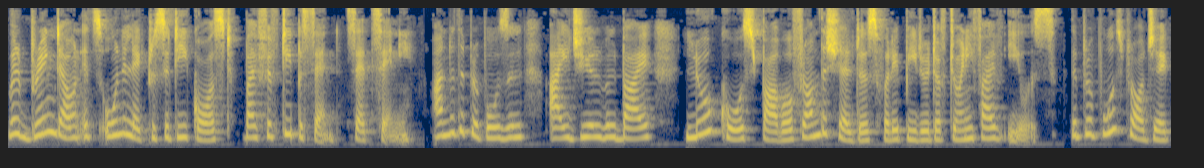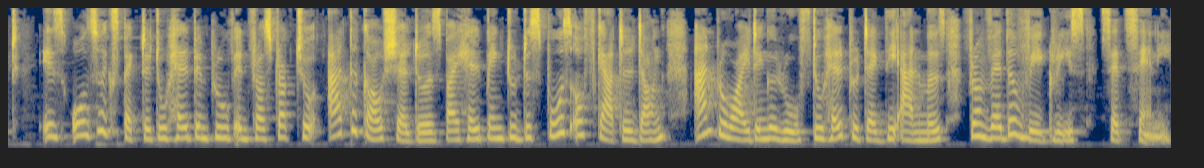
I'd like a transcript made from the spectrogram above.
will bring down its own electricity cost by 50%, said Saini. Under the proposal, IGL will buy low cost power from the shelters for a period of 25 years. The proposed project is also expected to help improve infrastructure at the cow shelters by helping to dispose of cattle dung and providing a roof to help protect the animals from weather vagaries, said Saini.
